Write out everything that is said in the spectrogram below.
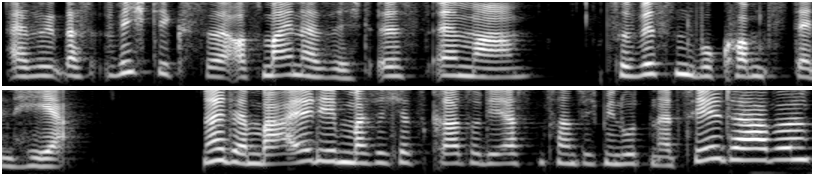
Also das Wichtigste aus meiner Sicht ist immer zu wissen, wo kommt es denn her? Ne, denn bei all dem, was ich jetzt gerade so die ersten 20 Minuten erzählt habe,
